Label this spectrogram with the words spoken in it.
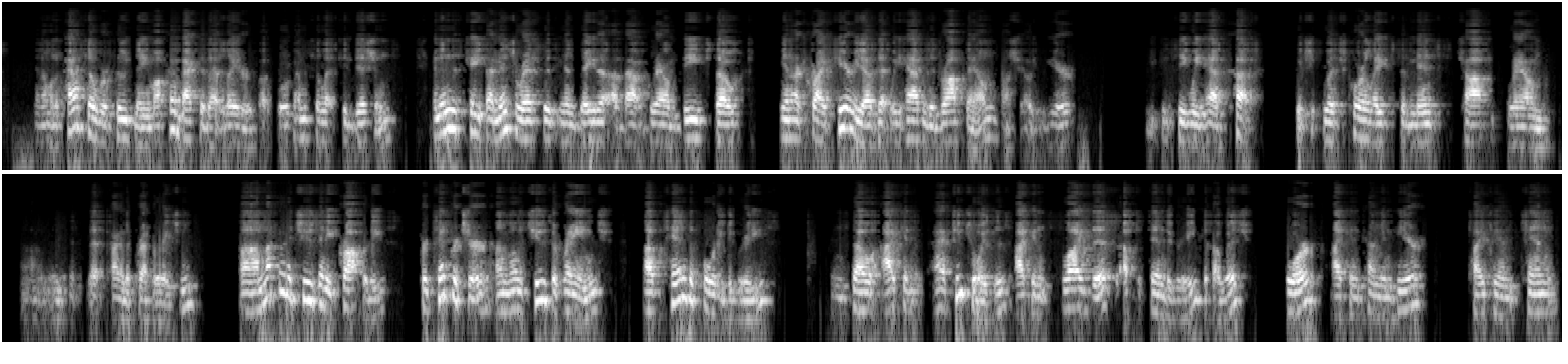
and I'm going to pass over food name. I'll come back to that later, but we're going to select conditions. And in this case, I'm interested in data about ground beef, so in our criteria that we have in the drop-down, I'll show you here, you can see we have cut, which, which correlates to minced, chopped, ground, um, that kind of the preparation. Uh, I'm not going to choose any properties. For temperature, I'm going to choose a range of 10 to 40 degrees. And so I can I have two choices. I can slide this up to 10 degrees if I wish, or I can come in here, type in 10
